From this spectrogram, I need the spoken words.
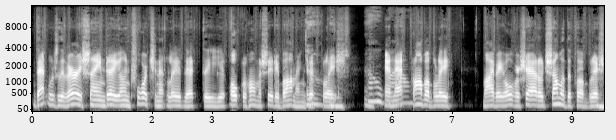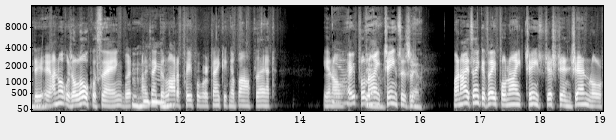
That was the very same day, unfortunately, that the Oklahoma City bombing took Oh, place, goodness. Oh, wow. and that probably might have overshadowed some of the publicity. Mm-hmm. I know it was a local thing, but I think a mm-hmm. lot of people were thinking about that. You know, Yeah. April Yeah. 19th is a, Yeah. When I think of April 19th, just in general,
